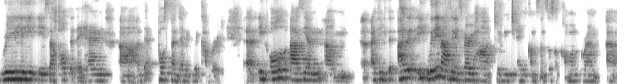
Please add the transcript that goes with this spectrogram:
really is a hope that they hang uh, that post-pandemic recovery. Uh, in all of ASEAN, um, I think that within ASEAN, it's very hard to reach any consensus or common ground. Uh,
